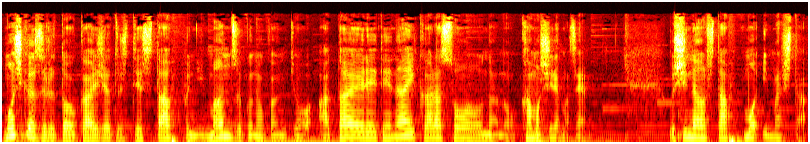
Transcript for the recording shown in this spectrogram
もしかすると会社としてスタッフに満足の環境を与えれてないからそうなのかもしれません。失うスタッフもいました。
